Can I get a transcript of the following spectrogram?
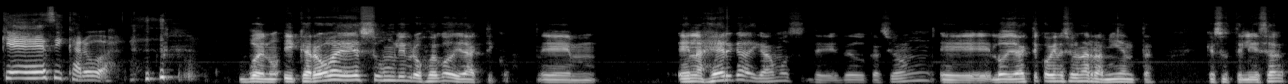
¿Qué es Icaroa? Bueno, Icaroa es un libro juego didáctico. Em, en la jerga, digamos, de, educación, eh, lo didáctico viene a ser una herramienta que se utiliza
